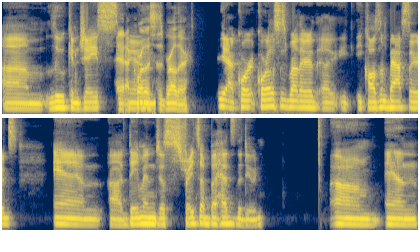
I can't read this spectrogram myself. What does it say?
um, Luke and Jace. Yeah, and, Corlys's brother. Yeah, Cor- Corlys's brother. Uh, he, he calls them bastards, and uh, Daemon just straight up beheads the dude. Um, and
